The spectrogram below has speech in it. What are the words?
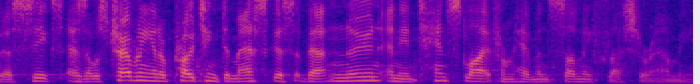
Verse 6 As I was traveling and approaching Damascus, about noon, an intense light from heaven suddenly flashed around me.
